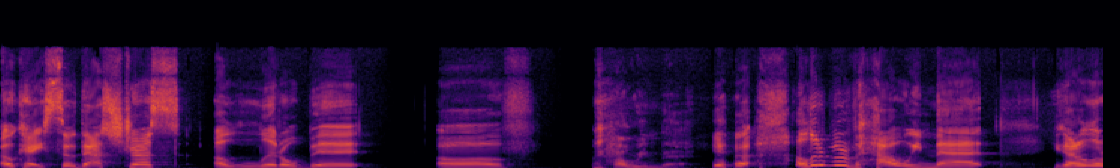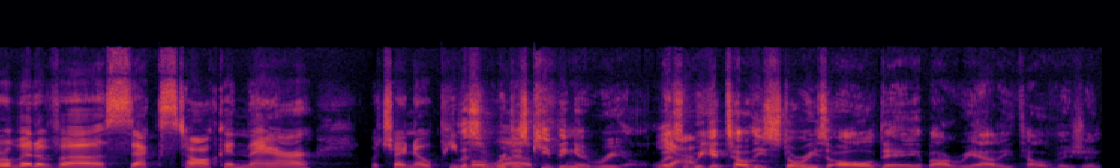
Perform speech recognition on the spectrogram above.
Okay, so that's just a little bit of How we met. a little bit of how we met. You got a little bit of uh, sex talk in there, which I know people Listen, we're just keeping it real. Listen, Yeah. we could tell these stories all day about reality television,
